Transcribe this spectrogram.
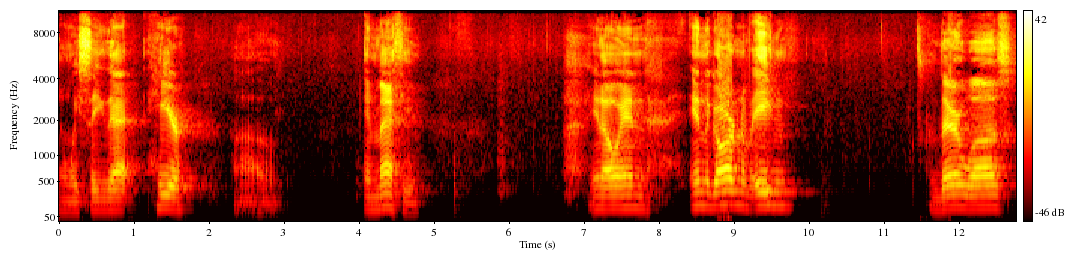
and we see that here um, in Matthew. You know, in, in the Garden of Eden, there was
